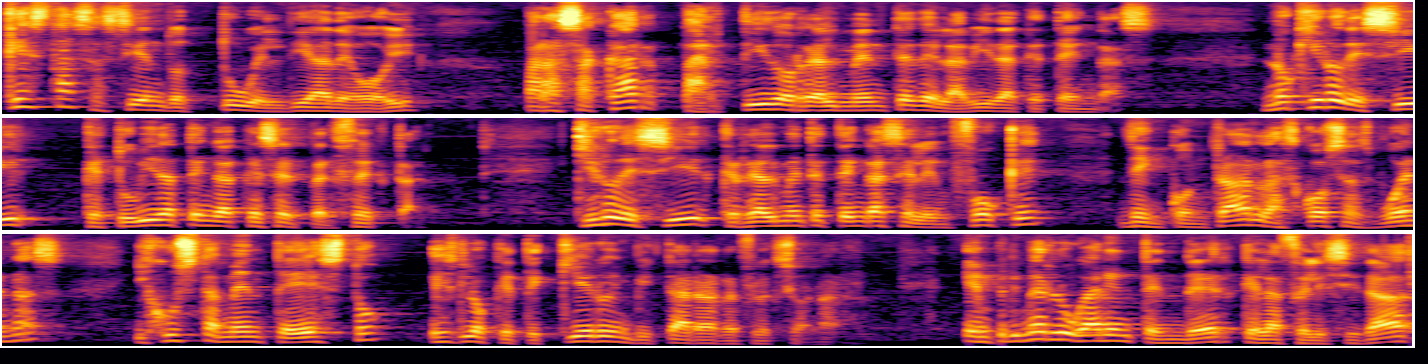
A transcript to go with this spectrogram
¿Qué estás haciendo tú el día de hoy para sacar partido realmente de la vida que tengas? No quiero decir que tu vida tenga que ser perfecta. Quiero decir que realmente tengas el enfoque de encontrar las cosas buenas y justamente esto es lo que te quiero invitar a reflexionar. En primer lugar, entender que la felicidad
